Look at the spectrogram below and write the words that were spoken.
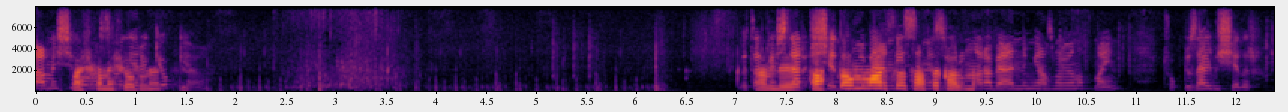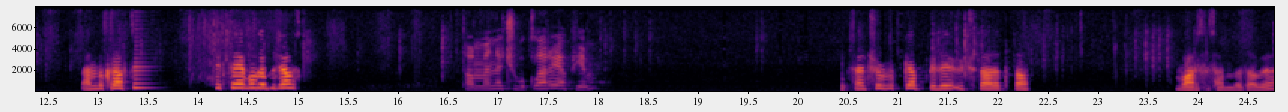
İlla meşe Başka meşe gerek yok ya. Evet Ben arkadaşlar tahtam varsa tahta kazma- yorumlara beğendim yazmayı unutmayın. Çok güzel bir şeydir. ben bir crafting table yapacağım. Tam ben de çubukları yapayım. Sen çubuk yap bir de 3 tane taht varsa sende tabi.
